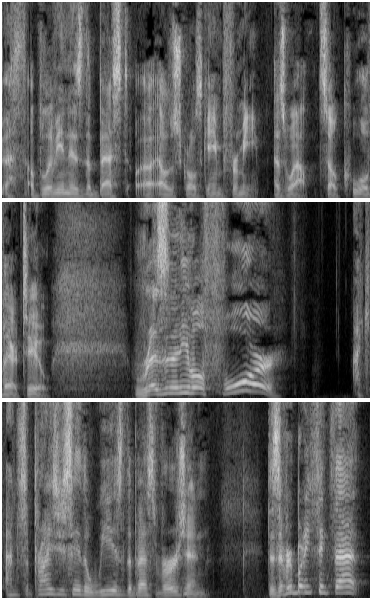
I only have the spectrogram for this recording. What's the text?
Oblivion is the best uh, Elder Scrolls game for me as well. So cool there too. Resident Evil 4. I, I'm surprised you say the Wii is the best version. Does everybody think that?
